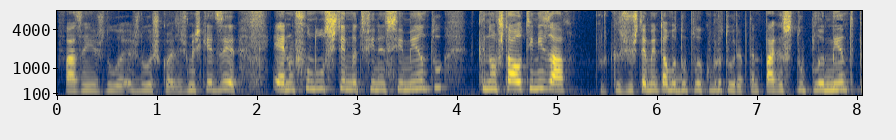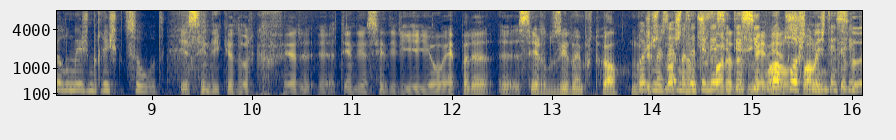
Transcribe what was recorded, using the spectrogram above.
fazem as duas, as duas coisas. Mas, quer dizer, é, no fundo, um sistema de financiamento que não está otimizado porque justamente há uma dupla cobertura, portanto paga-se duplamente pelo mesmo risco de saúde. Esse indicador que refere, a tendência, diria eu, é para uh, ser reduzido em Portugal, uma pois, vez mas, que nós mas estamos fora das médias. Qual, qual mas tem sido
